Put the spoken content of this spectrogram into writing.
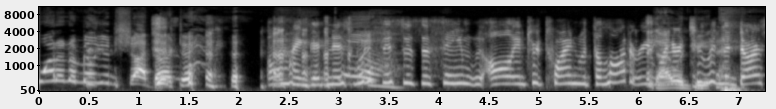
One in a million shot, doctor. Oh my goodness! What if this is the same, all intertwined with the lottery That winner would too be- in the Darth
